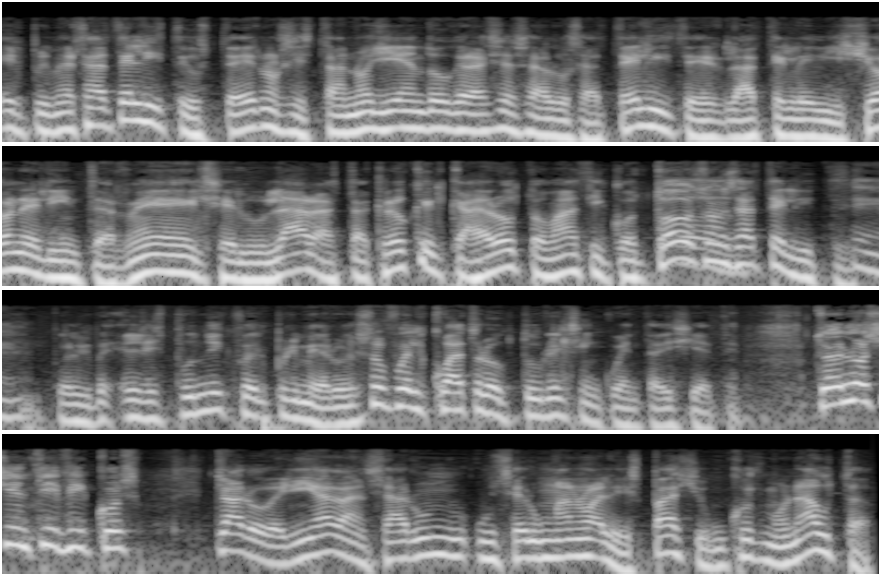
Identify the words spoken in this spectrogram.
El primer satélite, ustedes nos están oyendo gracias a los satélites, la televisión, el internet, el celular, hasta creo que el cajero automático, todos son satélites. Sí. Pero el, el Sputnik fue el primero, eso fue el 4 de octubre del 57. Entonces los científicos, claro, venía a lanzar un, un ser humano al espacio, un cosmonauta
